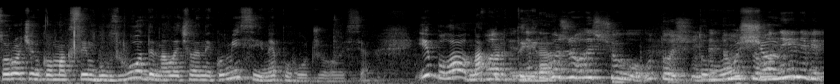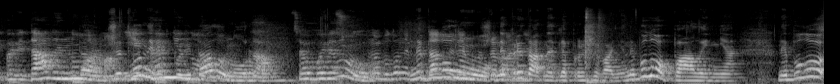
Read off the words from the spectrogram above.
Сороченко Максим був згоден, але члени комісії не погоджувалися. І була одна Не квартира. погоджувались чого? Уточнюйте. Тому Тому, що, що- вони не відповідали нормам. житло Є не відповідало норми. нормам. Да, це обов'язково. Ну, було не було умов, непридатне для проживання, не було опалення, не було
